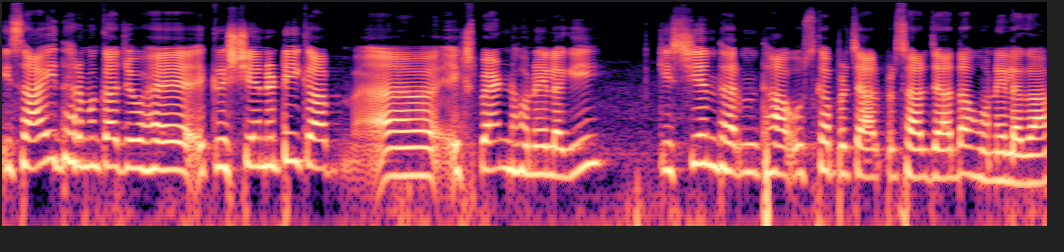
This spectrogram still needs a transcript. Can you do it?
ईसाई धर्म का जो है क्रिश्चियनिटी का एक्सपेंड होने लगी। क्रिश्चियन धर्म था, उसका प्रचार प्रसार ज़्यादा होने लगा।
